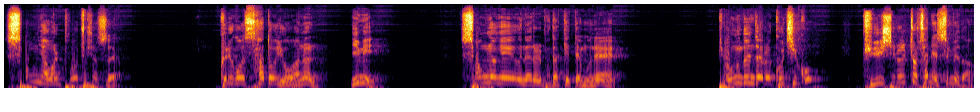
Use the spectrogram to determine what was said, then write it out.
성령을 부어주셨어요. 그리고 사도 요한은 이미 성령의 은혜를 받았기 때문에 병든 자를 고치고 귀신을 쫓아냈습니다.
